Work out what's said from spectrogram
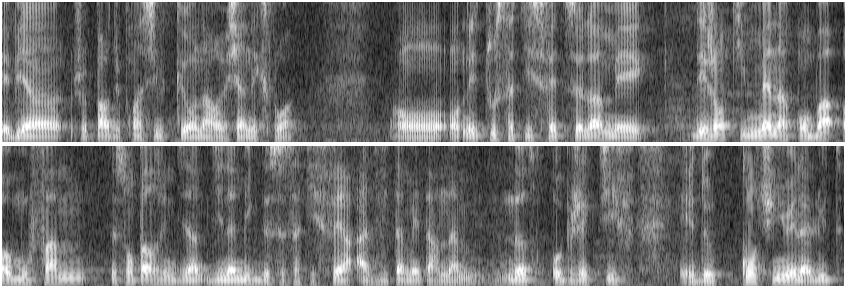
Eh bien, je pars du principe qu'on a réussi un exploit. On, on est tous satisfaits de cela, mais des gens qui mènent un combat, homme ou femme, ne sont pas dans une dynamique de se satisfaire ad vitam aeternam. Notre objectif est de continuer la lutte,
